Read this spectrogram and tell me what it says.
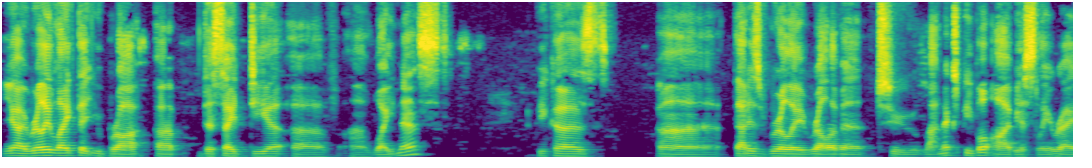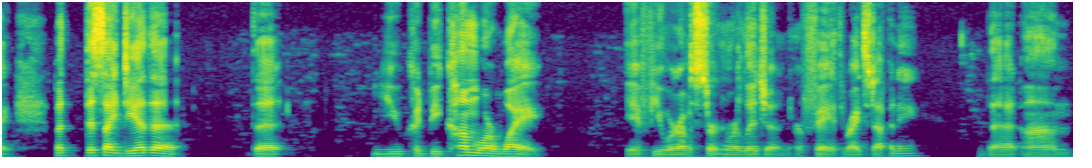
Yeah, I really like that you brought up this idea of uh, whiteness because uh, that is really relevant to Latinx people, obviously, right? But this idea that that you could become more white if you were of a certain religion or faith, right, Stephanie? That um,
